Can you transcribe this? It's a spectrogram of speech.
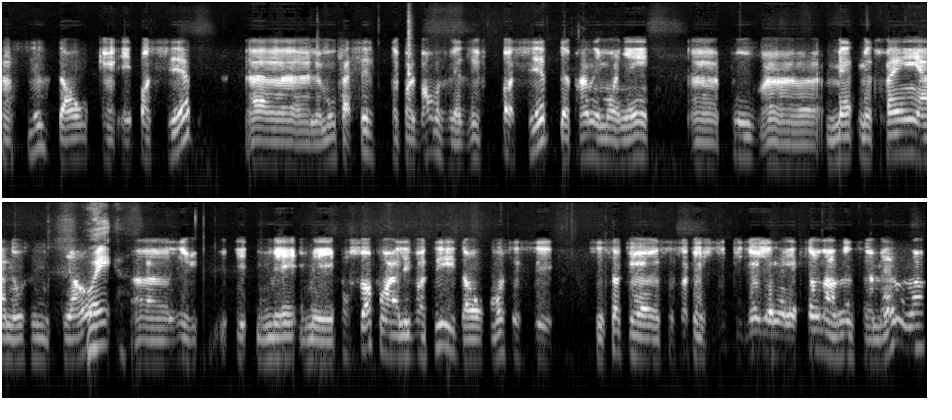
facile, donc, euh, et possible. Euh, le mot facile, c'est pas le bon, mais je voulais dire possible de prendre les moyens euh, pour euh, mettre, mettre, fin à nos émissions. Oui. Euh, mais, mais pour ça, il faut aller voter. Donc, moi, c'est c'est ça que c'est ça que je dis. Puis là, il y a une élection dans une semaine, là,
